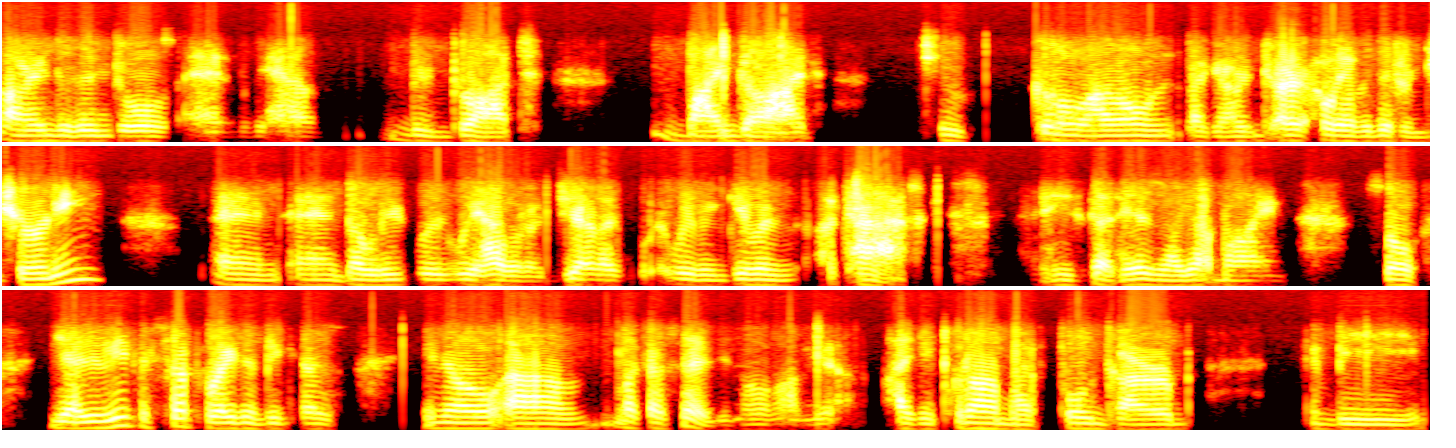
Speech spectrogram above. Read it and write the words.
are individuals and we have been brought by God go our own. Like our, our we have a different journey, and and but we we, have a like we've been given a task. He's got his, and I got mine. So yeah, you need to separate them because you know, um, like I said, you know, I mean, I can put on my full garb and be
